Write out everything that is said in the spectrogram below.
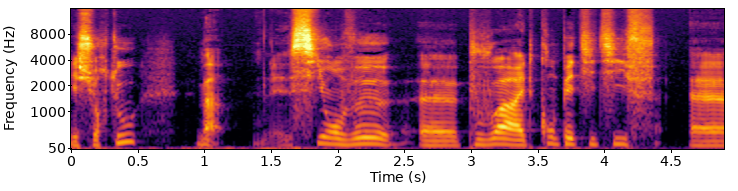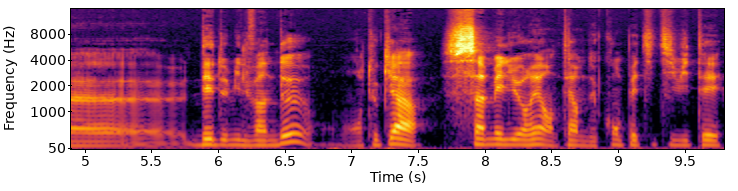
et surtout, bah, si on veut euh, pouvoir être compétitif euh, dès 2022, en tout cas s'améliorer en termes de compétitivité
